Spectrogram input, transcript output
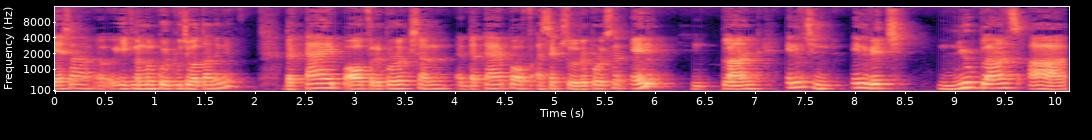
कैसा, एक नंबर कोई पूछ बता देंगे? The type of reproduction the type of asexual reproduction in plant in which in which new plants are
